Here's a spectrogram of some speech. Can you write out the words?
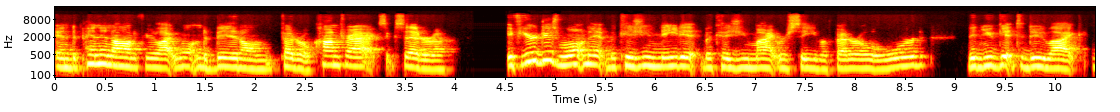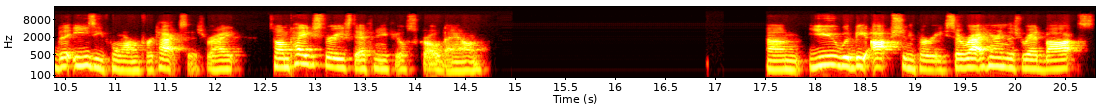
And depending on if you're like wanting to bid on federal contracts, et cetera, if you're just wanting it because you need it because you might receive a federal award, then you get to do like the easy form for taxes, right? So on page three, Stephanie, if you'll scroll down, um, you would be option three. So right here in this red box,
